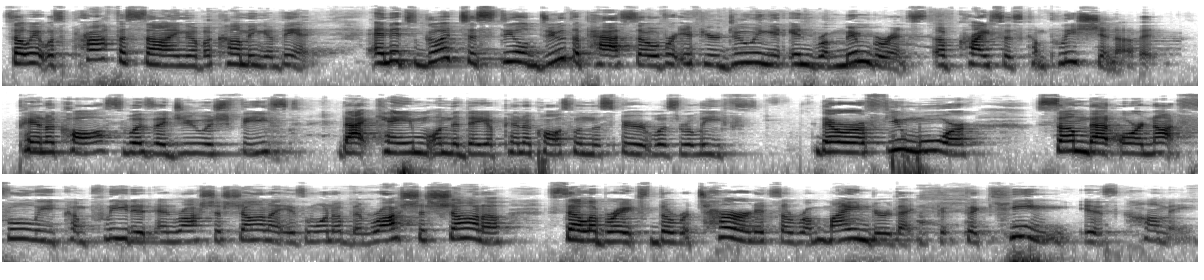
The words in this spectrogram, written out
So it was prophesying of a coming event. And it's good to still do the Passover if you're doing it in remembrance of Christ's completion of it. Pentecost was a Jewish feast that came on the day of Pentecost when the Spirit was released. There are a few more, some that are not fully completed, and Rosh Hashanah is one of them. Rosh Hashanah celebrates the return. It's a reminder that the King is coming.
